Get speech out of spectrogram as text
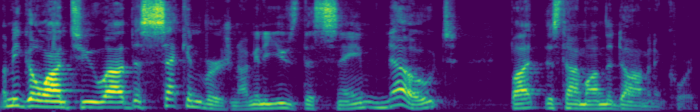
Let me go on to uh, the second version. I'm going to use the same note, but this time on the dominant chord.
